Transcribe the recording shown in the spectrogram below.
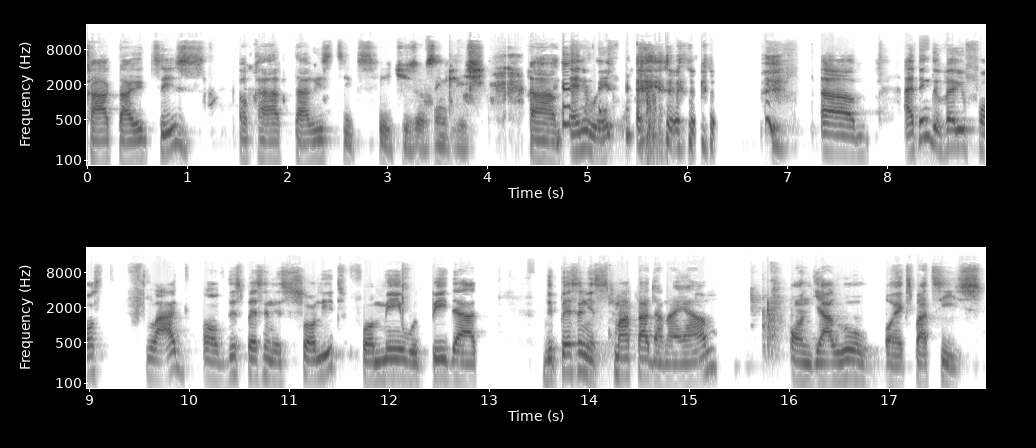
characteristics or characteristics. Hey, Jesus, English. Um, anyway, um, I think the very first flag of this person is solid for me would be that the person is smarter than I am on their role or expertise.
